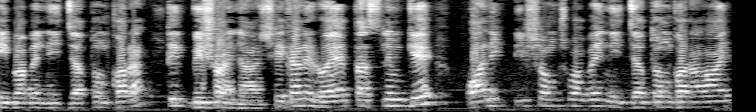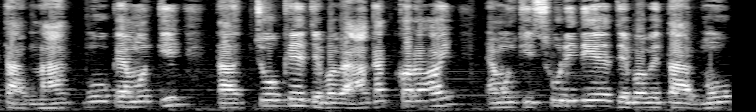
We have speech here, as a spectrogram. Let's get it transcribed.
এইভাবে নির্যাতন করা ঠিক বিষয় না। সেখানে রয়াত তাসলিমকে অনেক নৃশংসভাবে নির্যাতন করা হয়। তার নাক, মুখ, এমনকি তার চোখে যেভাবে আঘাত করা হয়, এমনকি ছুরি দিয়ে যেভাবে তার মুখ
